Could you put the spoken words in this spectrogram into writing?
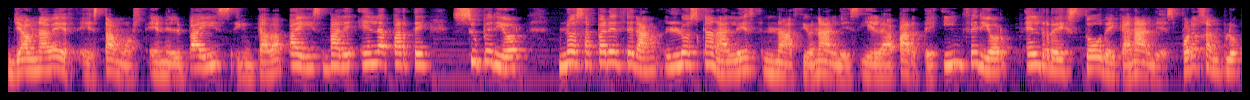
Ya una vez estamos en el país, en cada país, ¿vale? En la parte superior nos aparecerán los canales nacionales y en la parte inferior el resto de canales. Por ejemplo,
